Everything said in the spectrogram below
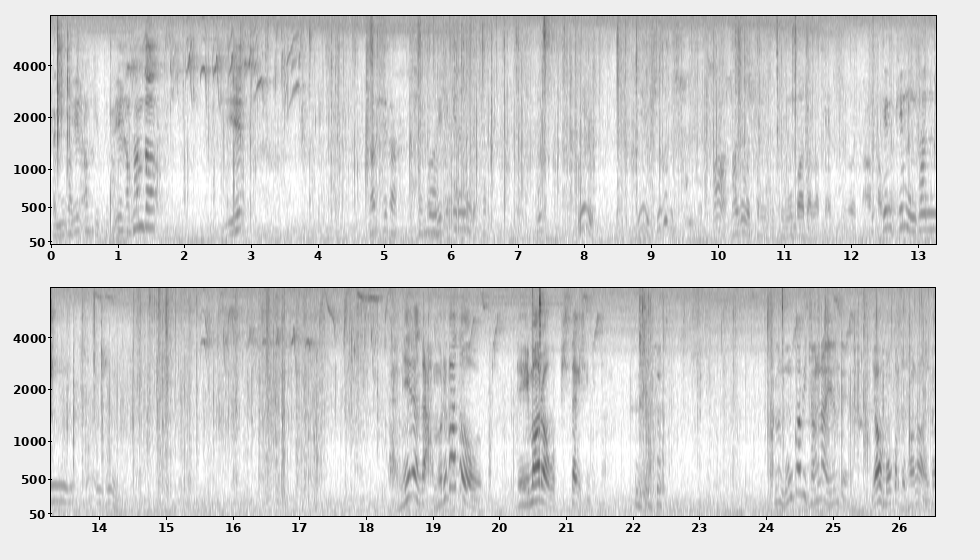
보내드릴게요. 예, 감, 예, 감사합니다. 예. 갑시다. 이 직업이 참 좋다. 자전거 타면서 주문 받아가 뺏고 다 하고. 김 김웅산 아니는 아무리 봐도 네이마르하고 비싸게 생겼다. 그 몸값이 장난 아니던데. 야 몸값도 장난 아니다.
